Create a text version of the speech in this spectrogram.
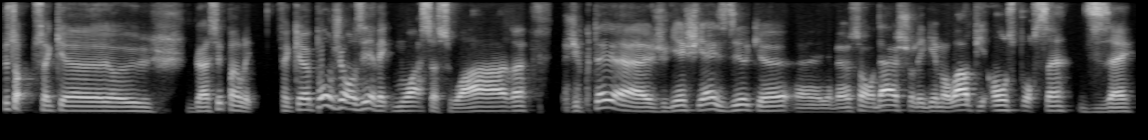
C'est ça. C'est que euh, j'ai assez parlé. Fait que pour jaser avec moi ce soir, j'écoutais Julien Chiez dire qu'il y avait un sondage sur les Game Awards, puis 11% disaient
